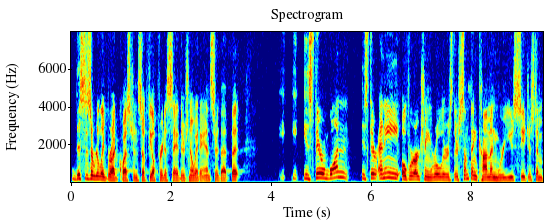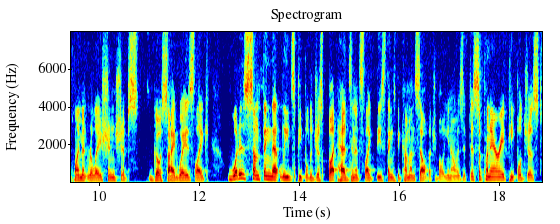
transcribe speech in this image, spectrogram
This is a really broad question so feel free to say there's no way to answer that but is there one is there any overarching rule or is there something common where you see just employment relationships go sideways? Like what is something that leads people to just butt heads and it's like these things become unsalvageable you know is it disciplinary people just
